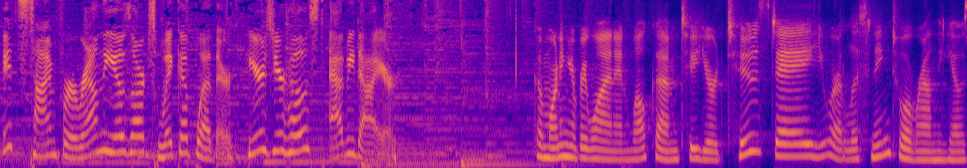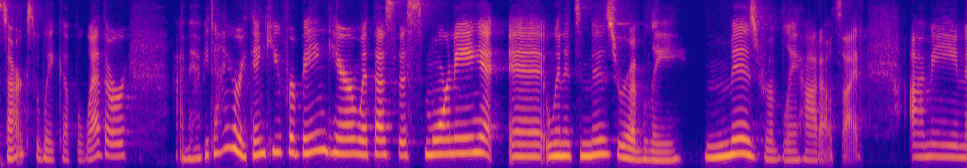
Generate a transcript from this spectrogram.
It's time for Around the Ozarks Wake Up Weather. Here's your host, Abby Dyer. Good morning, everyone, and welcome to your Tuesday. You are listening to Around the Ozarks Wake Up Weather. I'm Abby Dyer. Thank you for being here with us this morning uh, when it's miserably, miserably hot outside. I mean,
